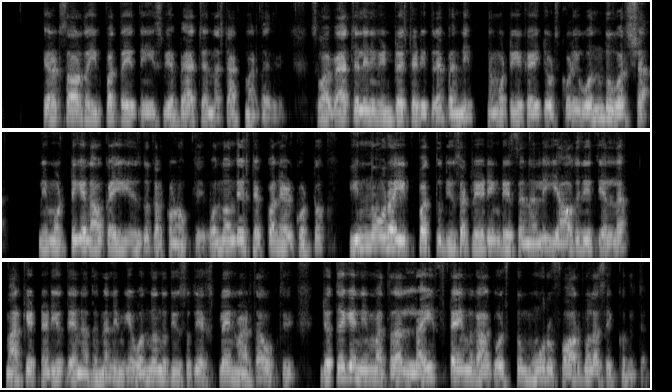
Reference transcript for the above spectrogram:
ಎರಡ್ ಸಾವಿರದ ಇಪ್ಪತ್ತೈದನೇ ಇಸ್ವಿಯ ಬ್ಯಾಚ್ ಅನ್ನ ಸ್ಟಾರ್ಟ್ ಮಾಡ್ತಾ ಇದೀವಿ. ಸೊ ಆ ಬ್ಯಾಚ್ ಅಲ್ಲಿ ನೀವು ಇಂಟ್ರೆಸ್ಟೆಡ್ ಇದ್ರೆ ಬನ್ನಿ. ನಮ್ಮೊಟ್ಟಿಗೆ ಕೈ ಜೋಡಿಸ್ಕೊಳ್ಳಿ. ಒಂದು ವರ್ಷ ನಿಮ್ಮೊಟ್ಟಿಗೆ ನಾವು ಕೈ ಹಿಡಿದು ಕರ್ಕೊಂಡು ಹೋಗ್ತೀವಿ. ಒಂದೊಂದೇ ಸ್ಟೆಪ್ ಅನ್ನ ಹೇಳ್ಕೊಟ್ಟು ಇನ್ನೂರ ಇಪ್ಪತ್ತು ದಿವಸ ಟ್ರೇಡಿಂಗ್ ಡೇಸ್ ಅಲ್ಲಿ ಯಾವ್ದು ರೀತಿಯೆಲ್ಲ ಮಾರ್ಕೆಟ್ ನಡೆಯುತ್ತೆ ಅನ್ನೋದನ್ನ ನಿಮಗೆ ಒಂದೊಂದು ದಿವಸದ್ದು ಎಕ್ಸ್ಪ್ಲೈನ್ ಮಾಡ್ತಾ ಹೋಗ್ತೀವಿ. ಜೊತೆಗೆ ನಿಮ್ಮ ಹತ್ರ ಲೈಫ್ ಟೈಮ್ಗೆ ಆಗುವಷ್ಟು ಮೂರು ಫಾರ್ಮುಲಾ ಸಿಕ್ಕುತ್ತೆ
